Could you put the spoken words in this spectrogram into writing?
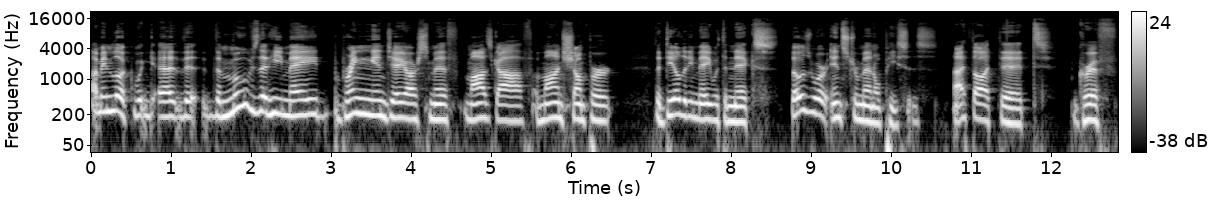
I mean, look, uh, the the moves that he made, bringing in J.R. Smith, Mozgov, Iman Shumpert, the deal that he made with the Knicks, those were instrumental pieces. I thought that Griff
